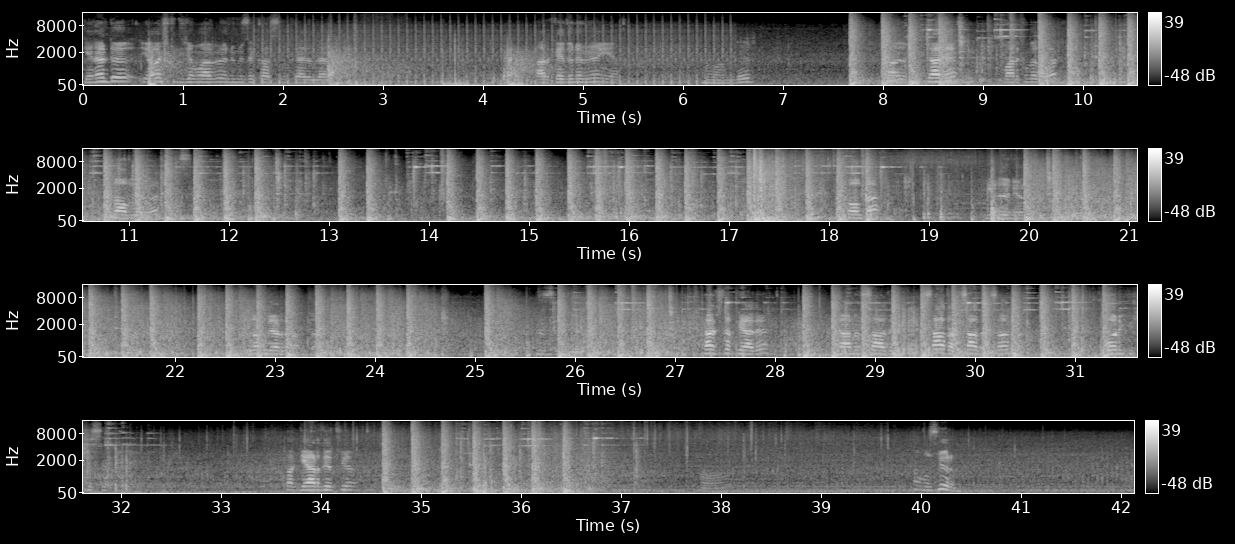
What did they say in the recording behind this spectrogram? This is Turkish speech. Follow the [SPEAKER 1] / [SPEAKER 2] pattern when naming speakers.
[SPEAKER 1] Genelde yavaş gideceğim abi önümüzde kalsın piyadeler. Arkaya dönemiyorsun ya.
[SPEAKER 2] Tamamdır.
[SPEAKER 1] Abi piyade. Markımda da var. Burada ablaları var. Solda. Geri dönüyorum. Buradan bir yerden atla. Hızlı gidiyorum. Karşıda piyade. Binanın sağ dibinde. Sağda, sağda, sağda. Duvarın köşesi. Bak yerde yatıyor. Tamam uzuyorum.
